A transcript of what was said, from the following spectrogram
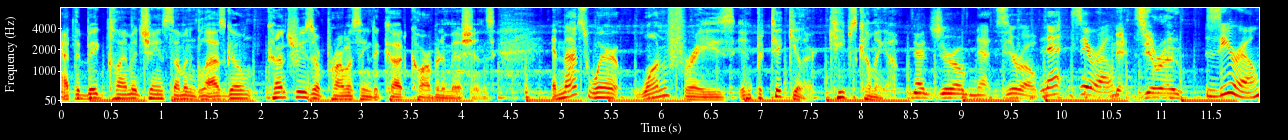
At the big climate change summit in Glasgow, countries are promising to cut carbon emissions. And that's where one phrase in particular keeps coming up Net zero. Net zero. Net zero. Net zero. Zero,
